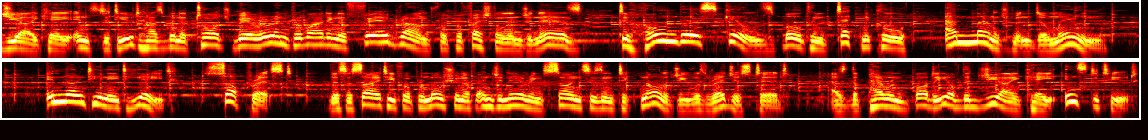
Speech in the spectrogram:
GIK Institute has been a torchbearer in providing a fair ground for professional engineers to hone their skills both in technical and management domain. In 1988, SOPREST, the Society for Promotion of Engineering Sciences and Technology was registered as the parent body of the GIK Institute.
